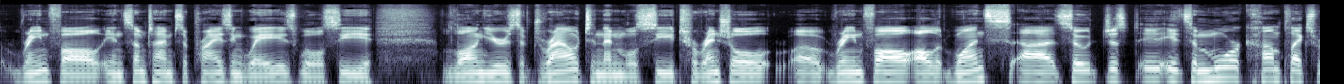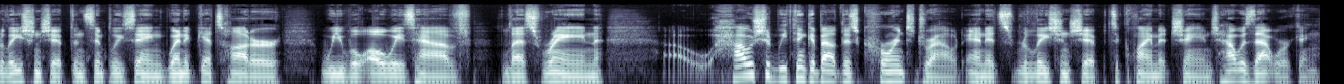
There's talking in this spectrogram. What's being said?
rainfall in sometimes surprising ways. We'll see long years of drought, and then we'll see torrential uh, rainfall all at once. Uh, so, just it's a more complex relationship than simply saying when it gets hotter, we will always have less rain. Uh, how should we think about this current drought and its relationship to climate change? How is that working?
